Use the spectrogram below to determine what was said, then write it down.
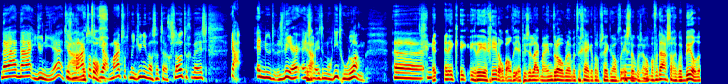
Nou ja, na juni. Hè? Het is Ja, maar maart, tot, toch. ja, maart tot en met juni was het eh, gesloten geweest. Ja, en nu dus weer. En ze weten nog niet hoe lang. Eh, En, en ik, ik, ik reageerde op al die appjes. Het lijkt mij een droom, lijkt me te gek. En op zekere hoogte is het ook wel Mm. zo. Maar vandaag zag ik wat beelden.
